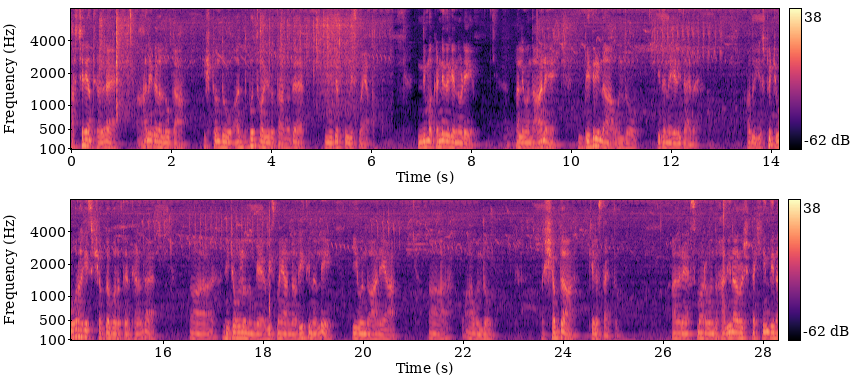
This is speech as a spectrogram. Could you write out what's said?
ಆಶ್ಚರ್ಯ ಅಂತ ಹೇಳಿದ್ರೆ ಆನೆಗಳ ಲೋಕ ಇಷ್ಟೊಂದು ಅದ್ಭುತವಾಗಿರುತ್ತಾ ಅನ್ನೋದೇ ನಿಜಕ್ಕೂ ವಿಸ್ಮಯ. ನಿಮ್ಮ ಕಣ್ಣೆದುರಿಗೆ ನೋಡಿ ಅಲ್ಲಿ ಒಂದು ಆನೆ ಬಿದಿರಿನ ಒಂದು ಇದನ್ನು ಎಳಿತಾ ಇದೆ. ಅದು ಎಷ್ಟು ಜೋರಾಗಿ ಶಬ್ದ ಬರುತ್ತೆ ಅಂತ ಹೇಳಿದ್ರೆ ನಿಜವಾಗಲೂ ನಮಗೆ ವಿಸ್ಮಯ ಅನ್ನೋ ರೀತಿಯಲ್ಲಿ ಈ ಒಂದು ಆನೆಯ ಆ, ಒಂದು ಶಬ್ದ ಕೇಳಿಸ್ತಾ ಇತ್ತು. ಆದರೆ ಸುಮಾರು ಒಂದು ಹದಿನಾರು ವರ್ಷದ ಹಿಂದಿನ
